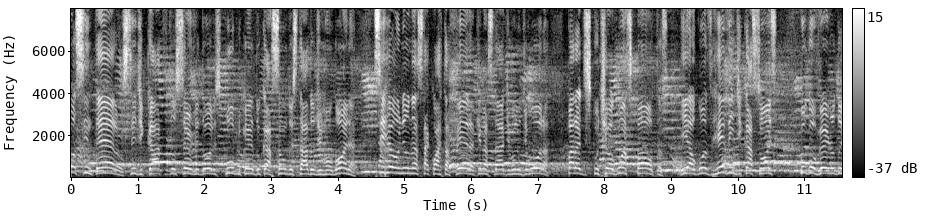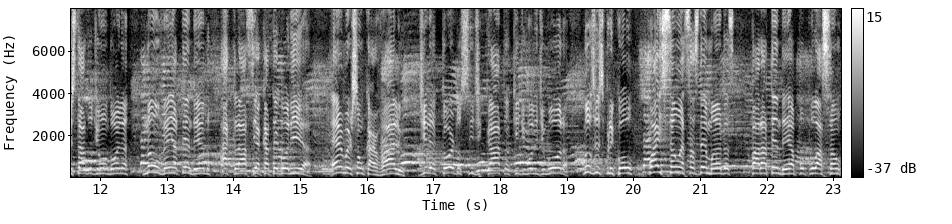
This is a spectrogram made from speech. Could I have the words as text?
O Sintero, Sindicato dos Servidores Públicos em Educação do Estado de Rondônia, se reuniu nesta quarta-feira aqui na cidade de Rolim de Moura para discutir algumas pautas e algumas reivindicações que o governo do Estado de Rondônia não vem atendendo a classe e a categoria. Emerson Carvalho, diretor do sindicato aqui de Rolim de Moura, nos explicou quais são essas demandas para atender a população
